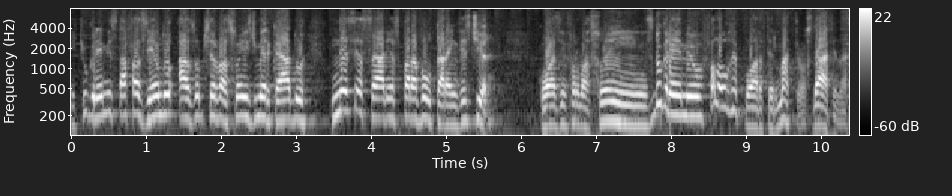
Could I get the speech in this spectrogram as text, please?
e que o Grêmio está fazendo as observações de mercado necessárias para voltar a investir. Com as informações do Grêmio, falou o repórter Matheus Dávila.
